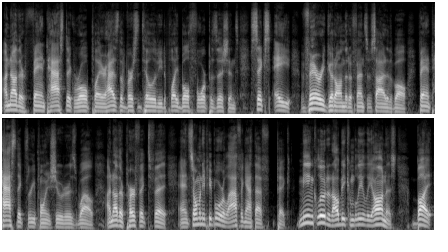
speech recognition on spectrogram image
another fantastic role player, has the versatility to play both four positions. 6'8, very good on the defensive side of the ball. Fantastic three point shooter as well. Another perfect fit. And so many people were laughing at that pick, me included, I'll be completely honest. But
